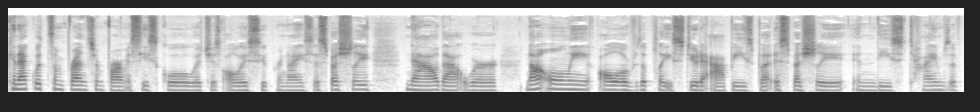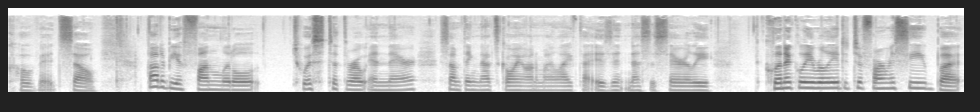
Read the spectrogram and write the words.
connect with some friends from pharmacy school, which is always super nice, especially now that we're not only all over the place due to APPEs, but especially in these times of COVID. So I thought it'd be a fun little twist to throw in there, something that's going on in my life that isn't necessarily clinically related to pharmacy, but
